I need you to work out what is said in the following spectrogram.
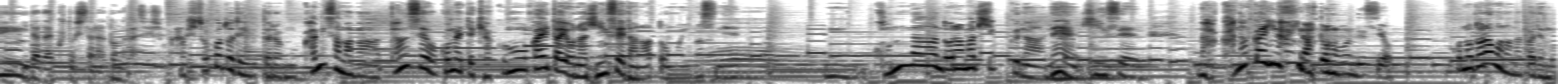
ていただくとしたらどんな感じでしょうか、うん、一言で言ったらもう神様が丹精を込めて脚本を書いたような人生だなと思いますね。うん、こんなドラマチックなね、人生、なかなかいないなと思うんですよ。このドラマの中でも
